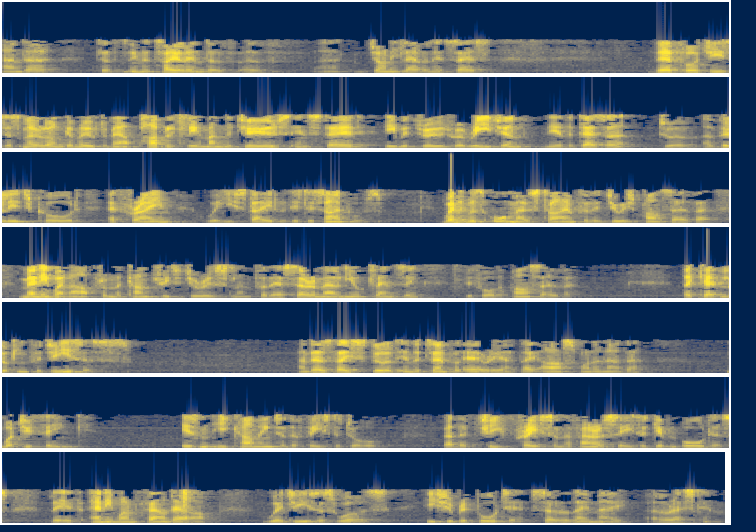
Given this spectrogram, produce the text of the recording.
And uh, to, in the tail end of, of uh, John 11, it says, Therefore, Jesus no longer moved about publicly among the Jews. Instead, he withdrew to a region near the desert, to a, a, village called Ephraim, where he stayed with his disciples. When it was almost time for the Jewish Passover, many went up from the country to Jerusalem for their ceremonial cleansing before the Passover. They kept looking for Jesus. And as they stood in the temple area, they asked one another, what do you think? Isn't he coming to the feast at all? But the chief priests and the Pharisees had given orders that if anyone found out where Jesus was, he should report it so that they may arrest him.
